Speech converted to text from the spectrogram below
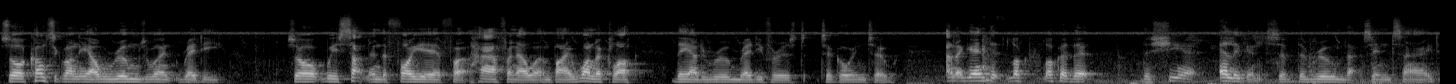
So consequently, our rooms weren't ready. So we sat in the foyer for half an hour and by one o'clock, they had a room ready for us to, to go into. And again, the, look, look at the, the sheer elegance of the room that's inside.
